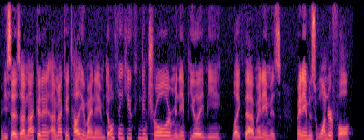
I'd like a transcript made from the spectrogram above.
And he says, I'm not going to tell you my name. Don't think you can control or manipulate me like that. My name is, my name is wonderful.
